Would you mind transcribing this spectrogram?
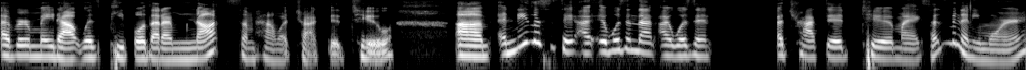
ever made out with people that i'm not somehow attracted to um and needless to say I, it wasn't that i wasn't attracted to my ex-husband anymore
